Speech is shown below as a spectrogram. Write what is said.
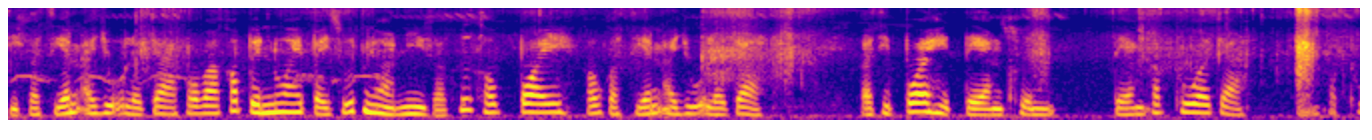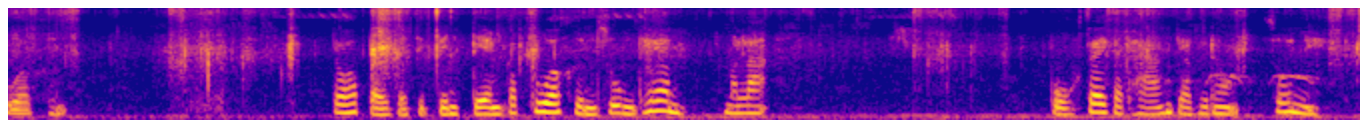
สีกเกษียณอายุแล้วจ้ะเพราะว่าเขาเป็นน่วยไปสุดยอดนี่ก็คือเขาปล่อยเขากเกษียณอายุแล้วจ้ะ ก็สิปล่อยให้แตงขึ้น แตงกับทั่วจ้ะแตงกับทั่วขึ้น ต่อไปก็สิเป็นแตงกับทั่วขึ้นซุ่มแท่นมะละ ปลูกใส่กระถางจ้ะพี่น้องโซนนี่ไป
